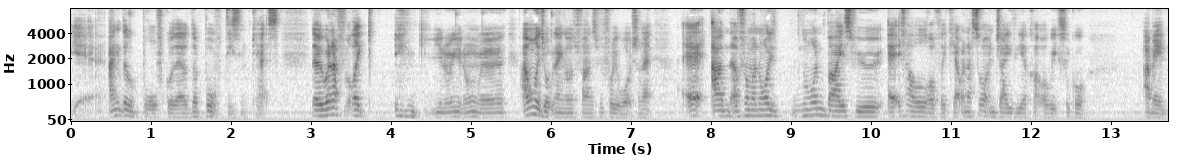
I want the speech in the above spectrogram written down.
Yeah, I think they'll both go there. They're both decent kits. Now, when I like, you know, you know, uh, I'm only joking, England fans, before you're watching it. Uh, and uh, from a non-biased view, it's a lovely kit. When I saw it in JD a couple of weeks ago, I mean,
